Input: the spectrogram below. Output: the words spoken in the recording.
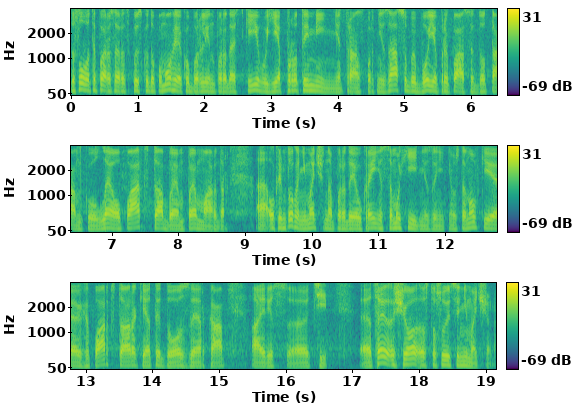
До слова, тепер серед списку допомоги, яку Берлін передасть Києву, є протимінні транспортні засоби, боєприпаси до танку Леопард та БМП Мардер. Окрім того, Німеччина передає Україні самохідні зенітні установки Гепард та ракети до ЗРК Айріс Ті. Е, Це що стосується Німеччини.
